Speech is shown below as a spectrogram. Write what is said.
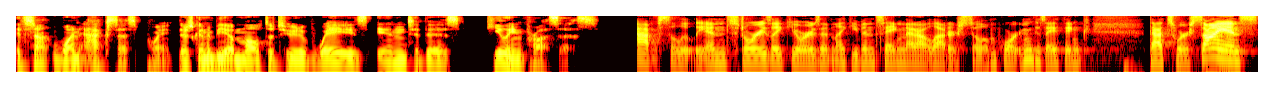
it's not one access point. There's going to be a multitude of ways into this healing process. Absolutely. And stories like yours and like even saying that out loud are so important because I think that's where science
